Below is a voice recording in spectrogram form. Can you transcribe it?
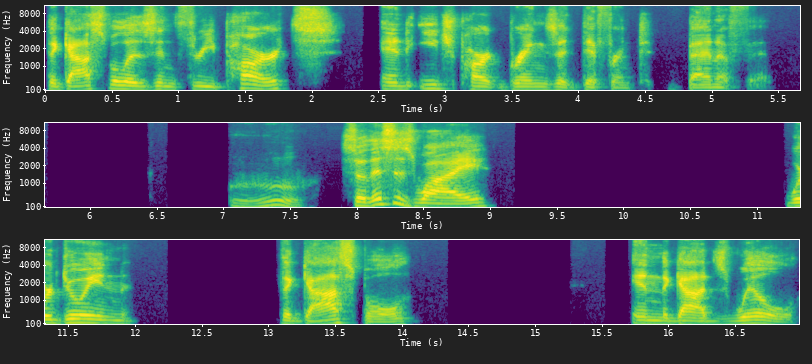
the gospel is in three parts, and each part brings a different benefit. Ooh. So, this is why we're doing the gospel in the God's will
